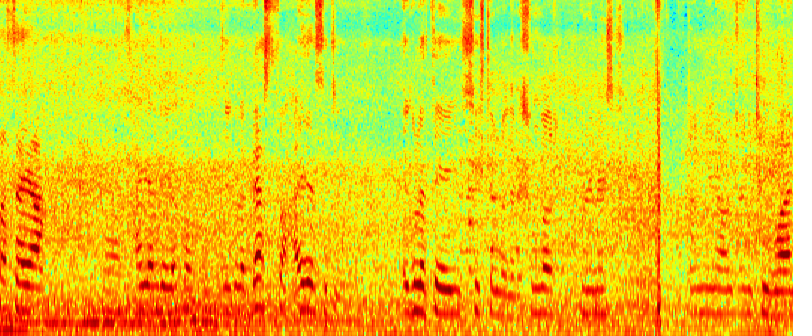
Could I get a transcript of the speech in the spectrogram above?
পাতায়া থাইল্যান্ডে এরকম যেগুলো ব্যস্ত হাইওয়ে সিটি এগুলোতে এই সিস্টেমটা করে সুন্দর পরিবেশ। Terminal twenty one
